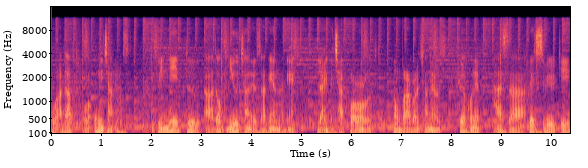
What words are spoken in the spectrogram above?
or adapt for omni-channels. We need to adopt new channels again and again, like the chatbot, non-verbal channels. Pure Connect has uh, flexibility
